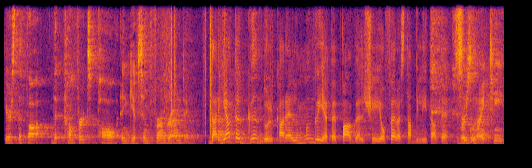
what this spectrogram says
Here's the thought that comforts Paul and gives him firm grounding. Dar iată gândul care îl mângâie pe Pavel și îi oferă stabilitate Verse sigură. 19.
